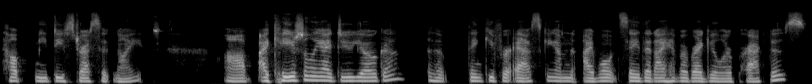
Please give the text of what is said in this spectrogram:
help me de-stress at night. Uh, occasionally I do yoga. Uh, thank you for asking. I'm, I won't say that I have a regular practice,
